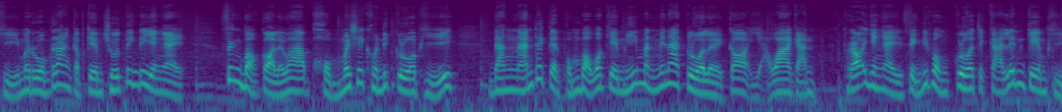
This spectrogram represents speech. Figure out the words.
ผีมารวมร่างกับเกมชูตติ้งได้ยังไง ซึ่งบอกก่อนเลยว่าผมไม่ใช่คนที่กลัวผี ดังนั้นถ้าเกิดผมบอกว่าเกมนี้มันไม่น่ากลัวเลยก็อย่าว่ากัน เพราะยังไงสิ่งที่ผมกลัวจากการเล่นเกมผี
